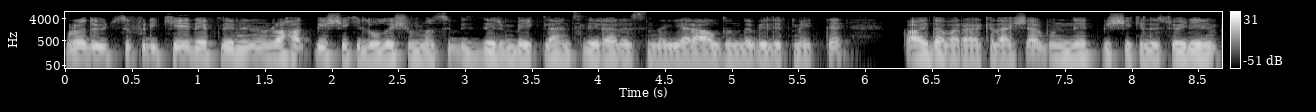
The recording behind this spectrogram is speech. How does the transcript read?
Burada 3.02 hedeflerinin rahat bir şekilde ulaşılması bizlerin beklentileri arasında yer aldığını belirtmekte fayda var arkadaşlar. Bunu net bir şekilde söyleyelim.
